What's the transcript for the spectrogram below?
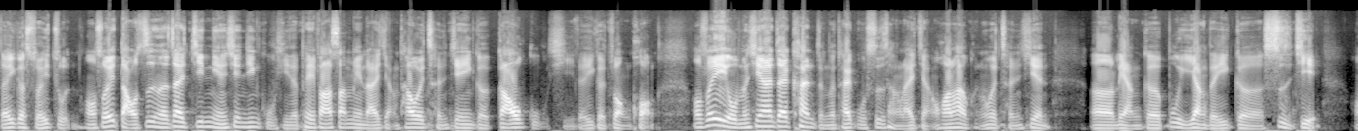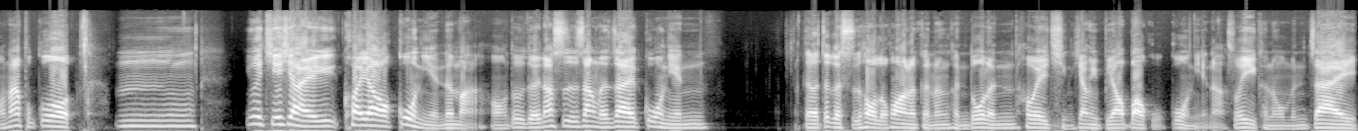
的一个水准。哦，所以导致呢，在今年现金股息的配发上面来讲，它会呈现一个高股息的一个状况。哦，所以我们现在在看整个台股市场来讲的话，它可能会呈现呃两个不一样的一个世界。哦，那不过嗯。因为接下来快要过年了嘛，哦，对不对？那事实上呢，在过年的这个时候的话呢，可能很多人会倾向于不要爆股过年啊，所以可能我们在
